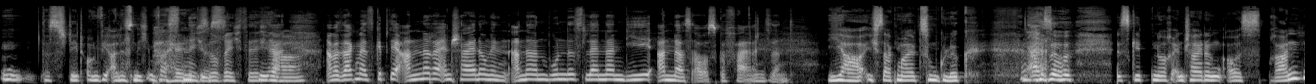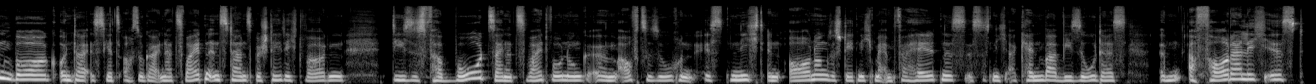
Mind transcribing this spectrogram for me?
Hm, das steht irgendwie alles nicht im Passt Verhältnis. nicht so richtig, ja. ja. Aber sag mal, es gibt ja andere Entscheidungen in anderen Bundesländern, die anders ausgefallen sind. Ja, ich sag mal zum Glück. Also es gibt noch Entscheidungen aus Brandenburg und da ist jetzt auch sogar in der zweiten Instanz bestätigt worden, dieses Verbot, seine Zweitwohnung ähm, aufzusuchen, ist nicht in Ordnung. Das steht nicht mehr im Verhältnis. Es ist nicht erkennbar, wieso das ähm, erforderlich ist.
